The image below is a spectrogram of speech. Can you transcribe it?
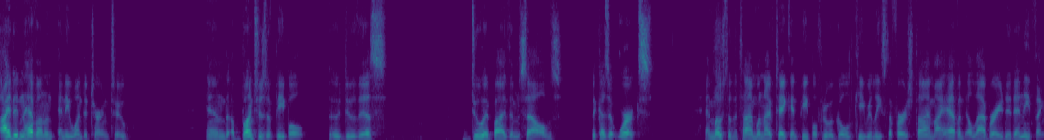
I didn't have anyone to turn to, and a bunches of people who do this do it by themselves because it works. And most of the time, when I've taken people through a gold key release the first time, I haven't elaborated anything.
